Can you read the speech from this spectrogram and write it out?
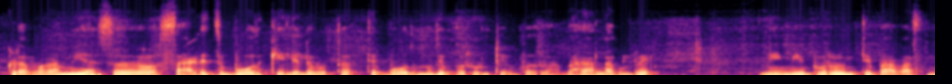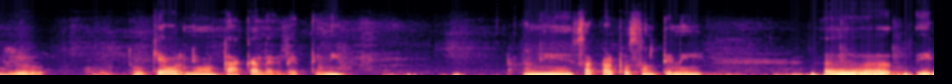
इकडं बघा मी असं साडीचं बोर केलेलं होतं. त्या बोरमध्ये भरून ठेव भर भरायला लागलो आहे नेहमी भरून ते बाबासनी डोक्यावर नेऊन टाकायला लागले त्यांनी. आणि सकाळपासून त्यांनी एक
